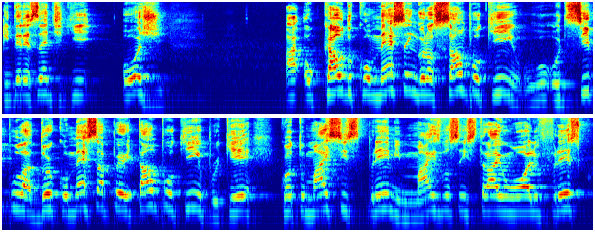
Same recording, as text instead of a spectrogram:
Interessante que hoje a, o caldo começa a engrossar um pouquinho, o, o discipulador começa a apertar um pouquinho, porque quanto mais se espreme, mais você extrai um óleo fresco,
